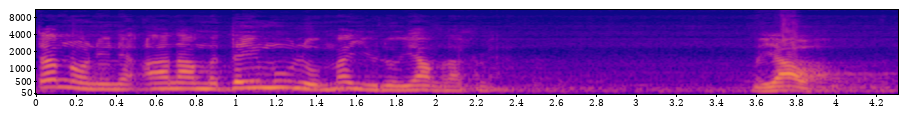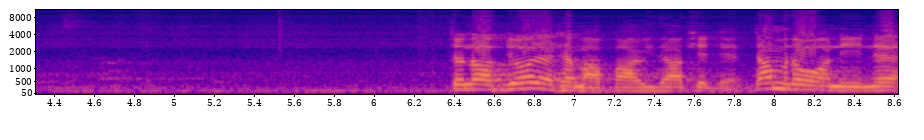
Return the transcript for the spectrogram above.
တပ်မတော်အနေနဲ့အာဏာမသိမ်းဘူးလို့မှတ်ယူလို့ရမလားခင်ဗျာမရပါဘူးကျွန်တော်ပြောတဲ့အထက်မှာပါပြီးသားဖြစ်တယ်တပ်မတော်အနေနဲ့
